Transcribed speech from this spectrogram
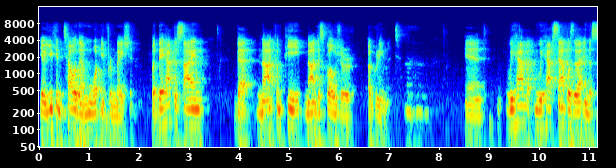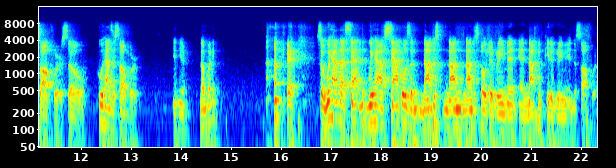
you know, you can tell them more information. But they have to sign that non-compete, non-disclosure agreement. Mm-hmm. And we have we have samples of that in the software. So who has the software in here? Nobody? okay. So we have that we have samples of non non non-disclosure agreement and non-compete agreement in the software.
